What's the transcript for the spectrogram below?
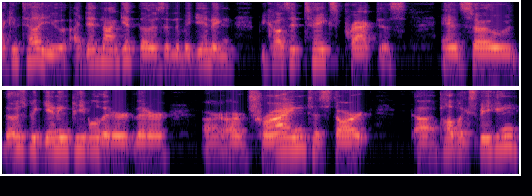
I can tell you, I did not get those in the beginning because it takes practice. And so those beginning people that are that are are, are trying to start uh, public speaking,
